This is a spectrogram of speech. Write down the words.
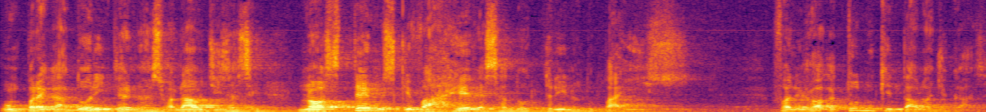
um pregador internacional diz assim: Nós temos que varrer essa doutrina do país. Falei, joga tudo no quintal lá de casa.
